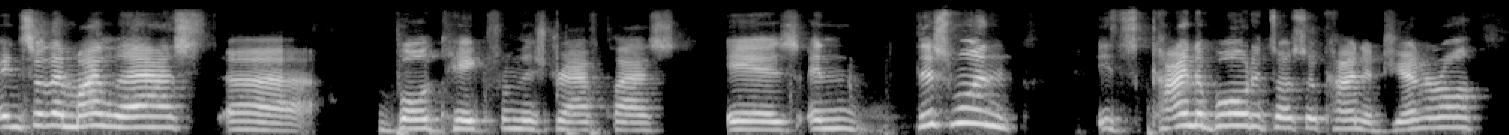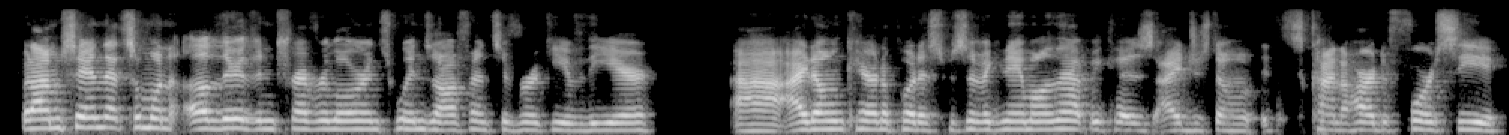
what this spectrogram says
And so then my last uh, bold take from this draft class is, and this one, it's kind of bold. It's also kind of general, but I'm saying that someone other than Trevor Lawrence wins Offensive Rookie of the Year. Uh, I don't care to put a specific name on that because I just don't. It's kind of hard to foresee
